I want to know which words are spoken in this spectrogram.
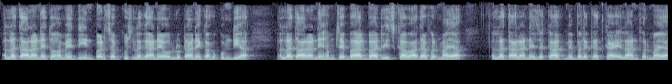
اللہ تعالیٰ نے تو ہمیں دین پر سب کچھ لگانے اور لٹانے کا حکم دیا۔ اللہ تعالیٰ نے ہم سے بار بار رزق کا وعدہ فرمایا۔ اللہ تعالیٰ نے زکوٰۃ میں برکت کا اعلان فرمایا۔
